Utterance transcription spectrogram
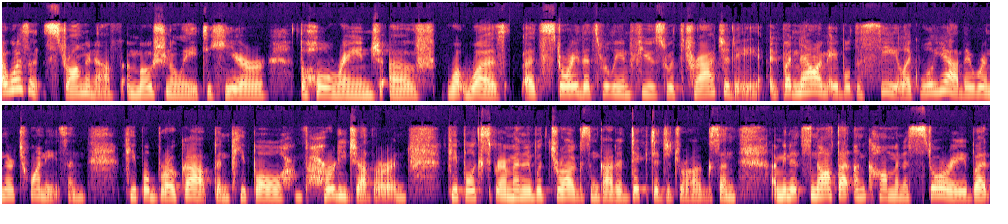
I wasn't strong enough emotionally to hear the whole range of what was a story that's really infused with tragedy. But now I'm able to see, like, well, yeah, they were in their 20s and people broke up and people hurt each other and people experimented with drugs and got addicted to drugs. And I mean, it's not that uncommon a story, but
